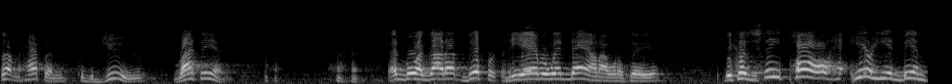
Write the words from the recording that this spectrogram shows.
something happened to the Jew right then. that boy got up different than he ever went down, I want to tell you. Because you see, Paul, here he had been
